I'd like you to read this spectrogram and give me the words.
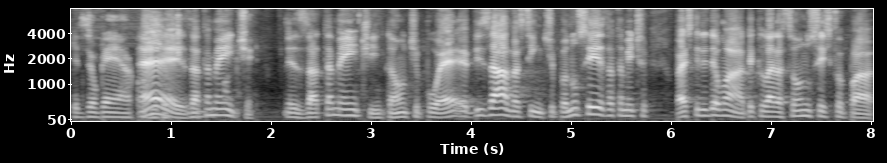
que eles iam ganhar. É, exatamente. Exatamente. Então, tipo, é, é bizarro, assim, tipo, eu não sei exatamente. Parece que ele deu uma declaração, não sei se foi pra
